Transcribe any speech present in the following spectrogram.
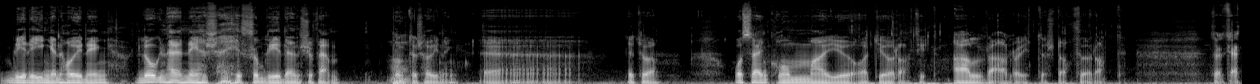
Blir det ingen höjning. Lugnar det ner sig så blir det en 25 punkters höjning. Eh, det tror jag. Och sen kommer man ju att göra sitt allra, allra yttersta för att, så att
